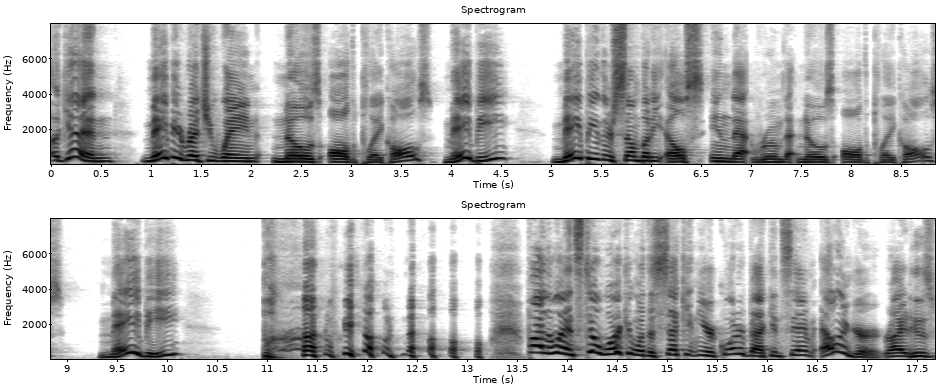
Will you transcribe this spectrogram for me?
again, maybe Reggie Wayne knows all the play calls. Maybe. Maybe there's somebody else in that room that knows all the play calls. Maybe but we don't know. By the way, and still working with a second year quarterback in Sam Ehlinger, right? Who's,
